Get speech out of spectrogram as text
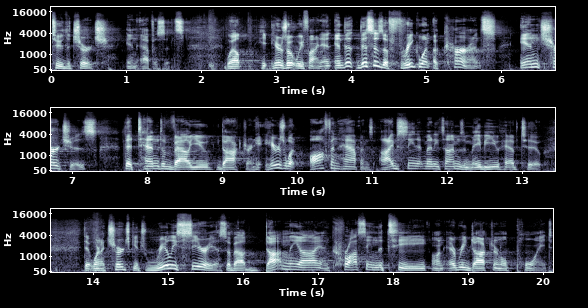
to the church in Ephesus. Well, here's what we find. And, and th- this is a frequent occurrence in churches that tend to value doctrine. Here's what often happens. I've seen it many times, and maybe you have too. That when a church gets really serious about dotting the I and crossing the T on every doctrinal point,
